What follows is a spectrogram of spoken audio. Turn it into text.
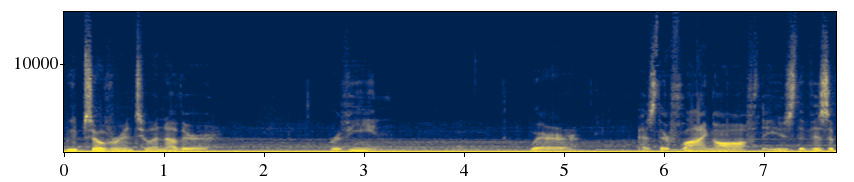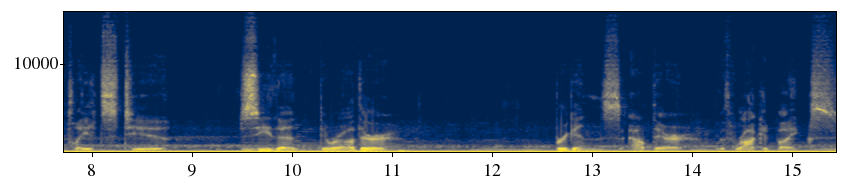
leaps over into another ravine where, as they're flying off, they use the visiplates to see that there were other brigands out there with rocket bikes.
